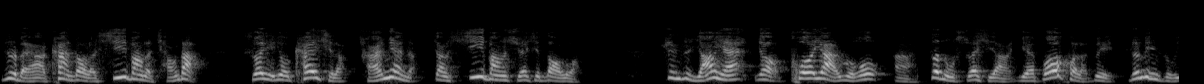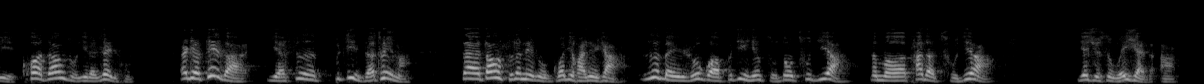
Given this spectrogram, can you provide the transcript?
日本啊看到了西方的强大，所以又开启了全面的向西方学习的道路。甚至扬言要脱亚入欧啊，这种学习啊，也包括了对殖民主义、扩张主义的认同，而且这个也是不进则退嘛。在当时的那种国际环境下，日本如果不进行主动出击啊，那么他的处境啊，也许是危险的啊。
